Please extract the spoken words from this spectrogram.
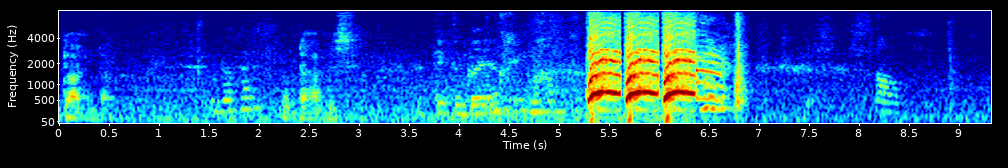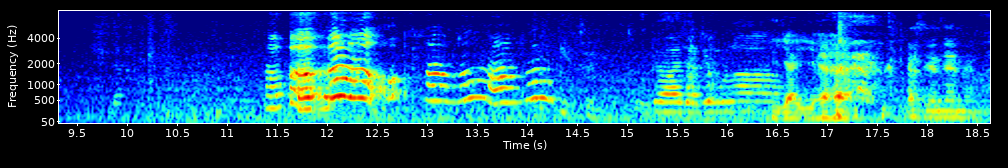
udah udah. Udah kan? Udah habis. Gitu gaya ya udah jadi iya. Iya kasiannya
